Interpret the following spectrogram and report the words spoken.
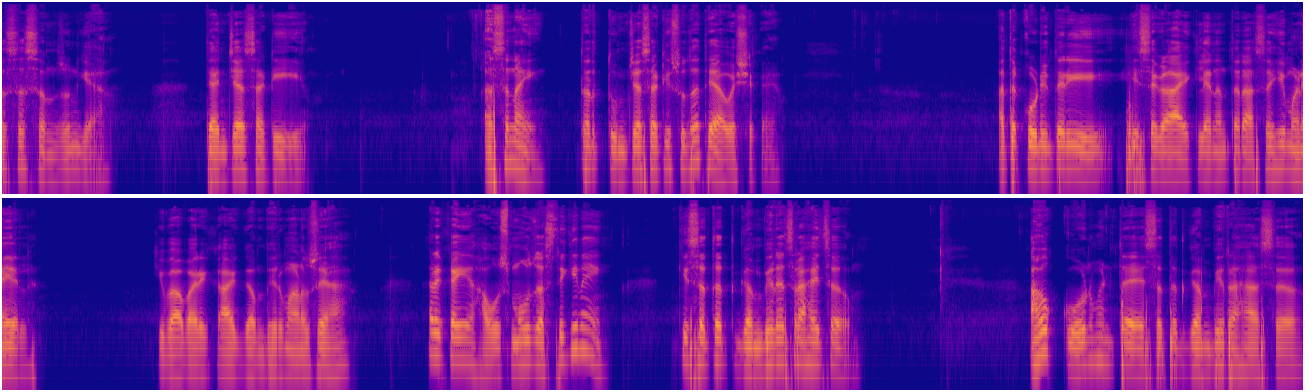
तसं समजून घ्या. त्यांच्यासाठी असं नाही तर तुमच्यासाठी सुद्धा ते आवश्यक आहे. आता कोणीतरी हे सगळं ऐकल्यानंतर असंही म्हणेल की बाबा रे काय गंभीर माणूस आहे हा. अरे काही हाऊसमौज असते की नाही? की सतत गंभीरच राहायचं? अहो कोण म्हणतंय सतत गंभीर राहा असं?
